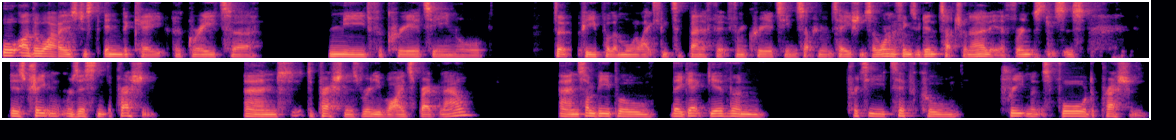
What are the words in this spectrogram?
or otherwise just indicate a greater need for creatine or that people are more likely to benefit from creatine supplementation. So one of the things we didn't touch on earlier, for instance, is is treatment resistant depression. And depression is really widespread now. And some people they get given pretty typical treatments for depression.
